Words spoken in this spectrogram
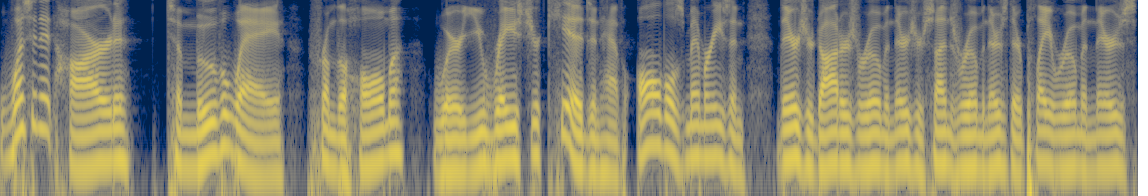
Wasn't it hard to move away from the home where you raised your kids and have all those memories and there's your daughter's room and there's your son's room and there's their playroom and there's,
